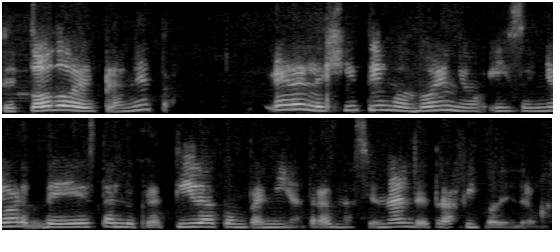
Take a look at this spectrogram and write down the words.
de todo el planeta. Era el legítimo dueño y señor de esta lucrativa compañía transnacional de tráfico de drogas.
